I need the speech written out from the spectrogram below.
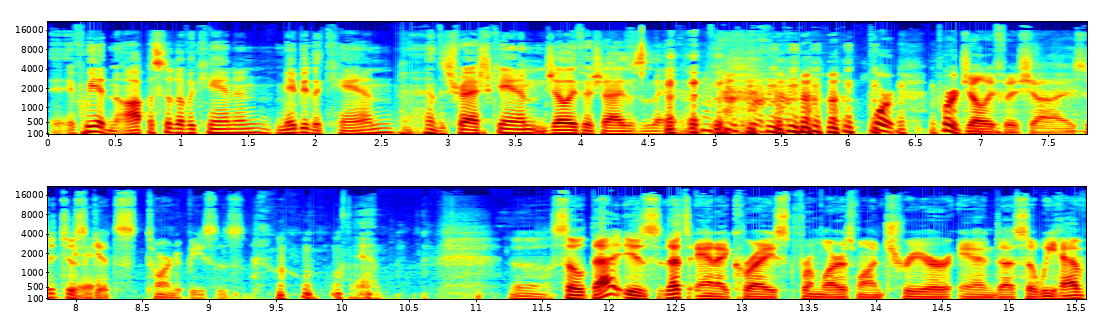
if we had an opposite of a cannon, maybe the can, the trash can, jellyfish eyes is there. poor poor jellyfish eyes. It just yeah. gets torn to pieces. yeah. Uh, so that is that's Antichrist from Lars von Trier, and uh, so we have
